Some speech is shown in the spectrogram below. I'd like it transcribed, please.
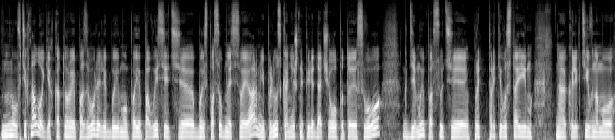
ну, в технологиях, которые позволили бы ему повысить э, боеспособность своей армии, плюс, конечно, передача опыта СВО, где мы, по сути, противостоим э, коллективному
